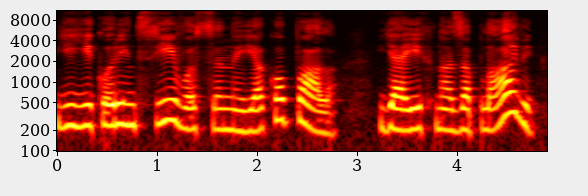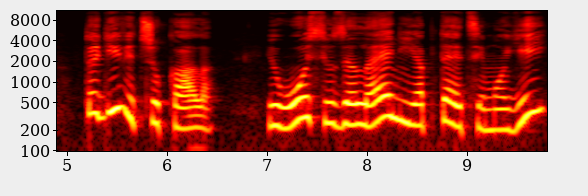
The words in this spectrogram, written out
Її корінці восени я копала. Я їх на заплаві тоді відшукала. І ось у зеленій аптеці моїй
